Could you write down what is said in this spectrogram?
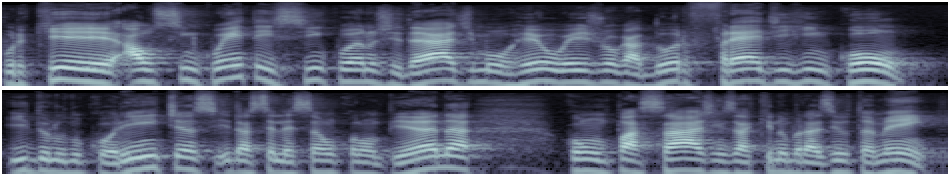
porque aos 55 anos de idade morreu o ex-jogador Fred Rincon, ídolo do Corinthians e da seleção colombiana, com passagens aqui no Brasil também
